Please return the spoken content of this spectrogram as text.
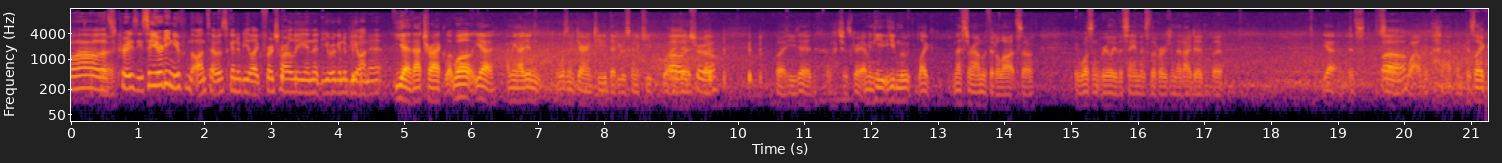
Wow, like, that's uh, crazy. So you already knew from the onset it was going to be like for Charli and that you were going to be on it. Yeah, that track. Well, yeah. I mean, I didn't. It wasn't guaranteed that he was going to keep what oh, I did. true. But, but he did, which is great. I mean, he he moved like messed around with it a lot, so it wasn't really the same as the version that I did. But yeah, it's so Wow. wild that that happened because like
